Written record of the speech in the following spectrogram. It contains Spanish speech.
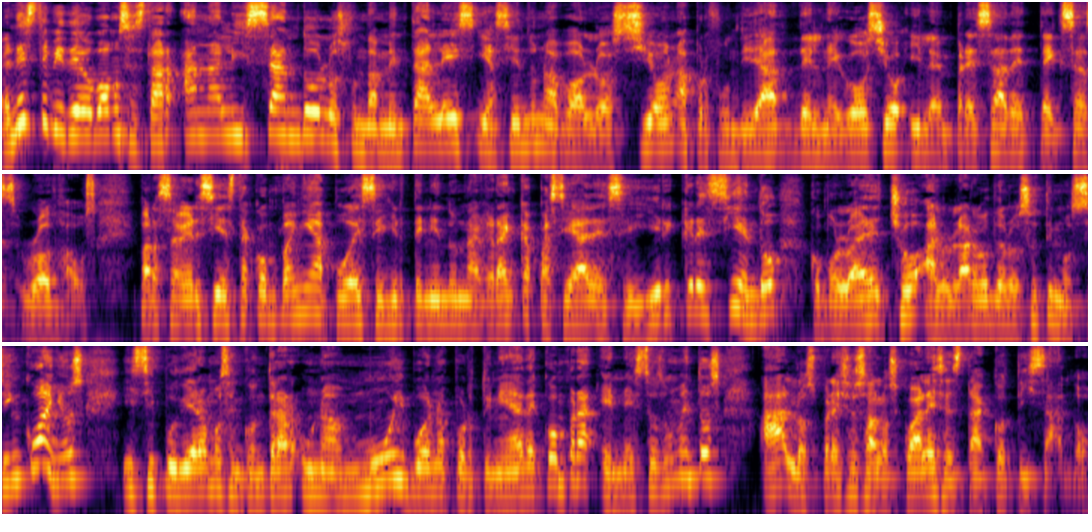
En este video vamos a estar analizando los fundamentales y haciendo una evaluación a profundidad del negocio y la empresa de Texas Roadhouse para saber si esta compañía puede seguir teniendo una gran capacidad de seguir creciendo como lo ha hecho a lo largo de los últimos 5 años y si pudiéramos encontrar una muy buena oportunidad de compra en estos momentos a los precios a los cuales está cotizando.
